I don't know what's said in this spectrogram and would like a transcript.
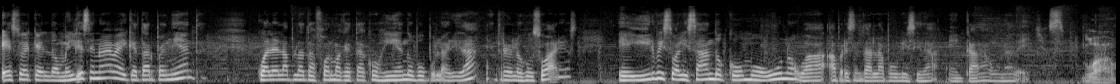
Eso es que en el 2019 hay que estar pendiente cuál es la plataforma que está cogiendo popularidad entre los usuarios e ir visualizando cómo uno va a presentar la publicidad en cada una de ellas. Wow.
